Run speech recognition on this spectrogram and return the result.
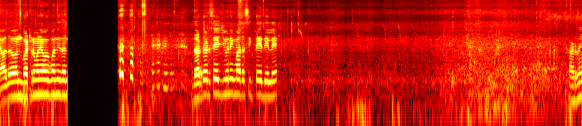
ಯಾವುದೋ ಒಂದು ಭಟ್ರ ಮನೆ ಹೋಗಿ ಬಂದಿದ್ದಾನೆ. ದೊಡ್ಡ ದೊಡ್ಡ ಸೈಜ್ ಇವನಿಗೆ ಮಾತ್ರ ಸಿಗ್ತಾ ಇದೆ ಇಲ್ಲಿ. ಕಡಿಮೆ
